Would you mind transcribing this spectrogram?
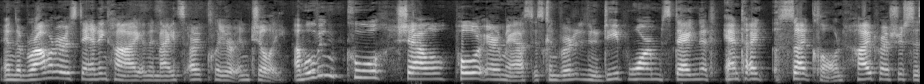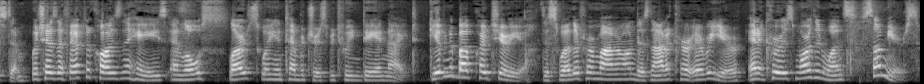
and the barometer is standing high and the nights are clear and chilly. A moving, cool, shallow polar air mass is converted into a deep, warm, stagnant anticyclone high pressure system, which has the effect of causing the haze and low, large swing in temperatures between day and night. Given above criteria, this weather phenomenon does not occur every year and occurs more than once some years.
